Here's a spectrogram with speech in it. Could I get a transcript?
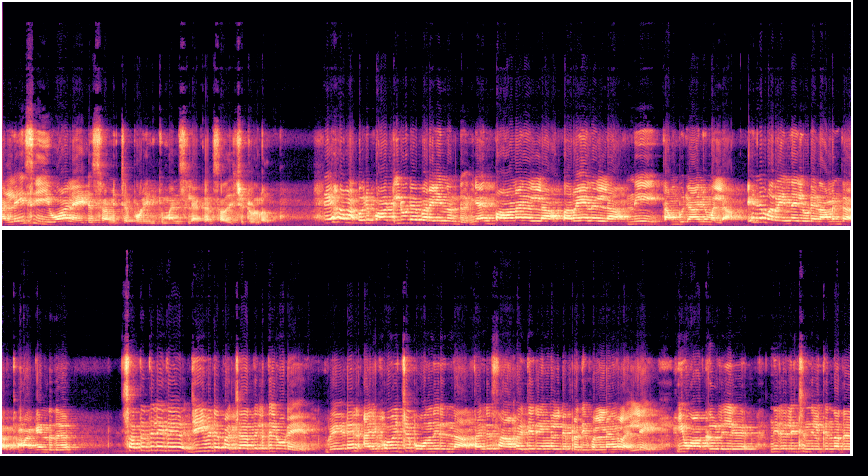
അനലൈസ് ചെയ്യുവാനായിട്ട് ശ്രമിച്ചപ്പോൾ എനിക്ക് മനസ്സിലാക്കാൻ സാധിച്ചിട്ടുള്ളത്. അദ്ദേഹം ഒരു പാട്ടിലൂടെ പറയുന്നുണ്ട് ഞാൻ പാണനല്ല പറയനല്ല നീ തമ്പുരാനുമല്ല എന്ന് പറയുന്നതിലൂടെ നാം എന്താ അർത്ഥമാക്കേണ്ടത്? സത്യത്തിലേക്ക് ജീവിത പശ്ചാത്തലത്തിലൂടെ വേടൻ അനുഭവിച്ചു പോന്നിരുന്ന തന്റെ സാഹചര്യങ്ങളുടെ പ്രതിഫലനങ്ങളല്ലേ ഈ വാക്കുകളിൽ നിഴലിച്ചു നിൽക്കുന്നത്?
